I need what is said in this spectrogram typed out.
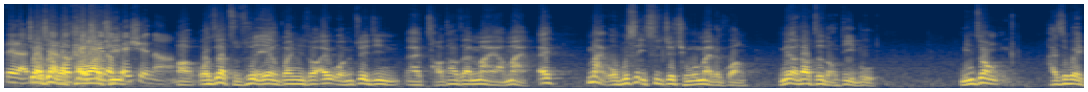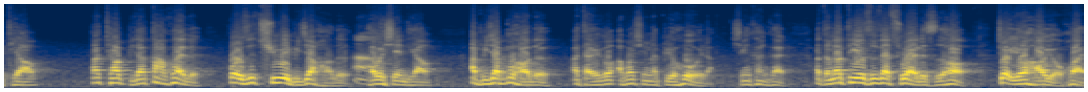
对了，就好像我开发区选啊，啊，我知道主持人也很关心说，哎，我们最近哎草套在卖啊卖，哎卖，我不是一次就全部卖得光，没有到这种地步，民众还是会挑，他挑比较大块的，或者是区位比较好的，他会先挑，啊比较不好的啊，大家说啊不行了，别后悔了，先看看，啊等到第二次再出来的时候，就有好有坏，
